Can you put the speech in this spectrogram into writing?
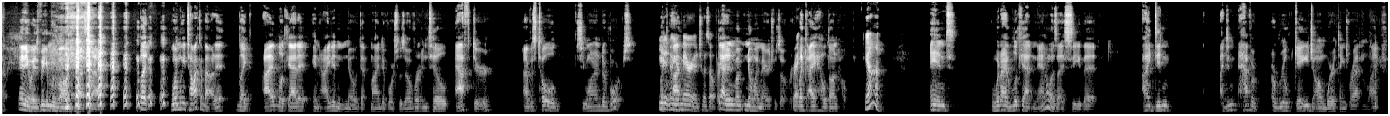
Anyways, we can move on past that. but when we talk about it, like I look at it and I didn't know that my divorce was over until after I was told she wanted a divorce. you Like, didn't know your marriage was over. Yeah, I didn't know my marriage was over. Right. Like I held on hope. Yeah. And what I look at now is I see that I didn't I didn't have a, a real gauge on where things were at in life,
